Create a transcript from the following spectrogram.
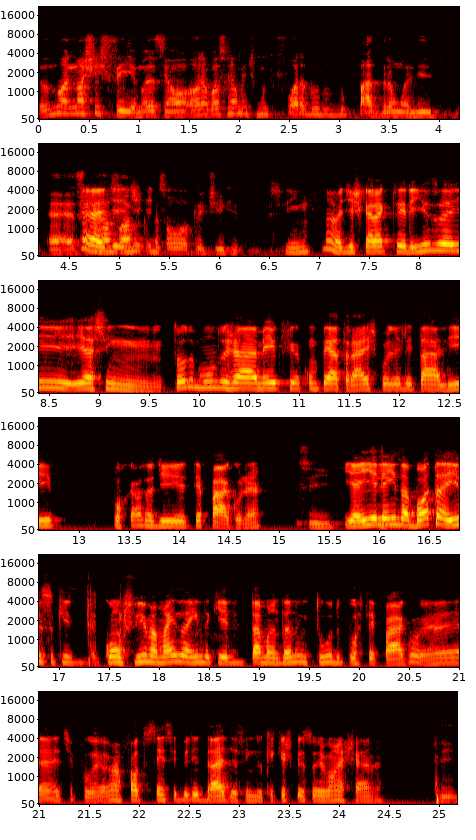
eu não, não, achei feia, mas assim, é um, é um negócio realmente muito fora do, do padrão ali. É, é super é, razoável de, que o pessoal critique. Sim, não, descaracteriza e, e, assim, todo mundo já meio que fica com o pé atrás por ele estar tá ali por causa de ter pago, né? Sim. E aí ele ainda bota isso, que confirma mais ainda que ele tá mandando em tudo por ter pago. É tipo, é uma falta de sensibilidade, assim, do que, que as pessoas vão achar, né? Sim.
